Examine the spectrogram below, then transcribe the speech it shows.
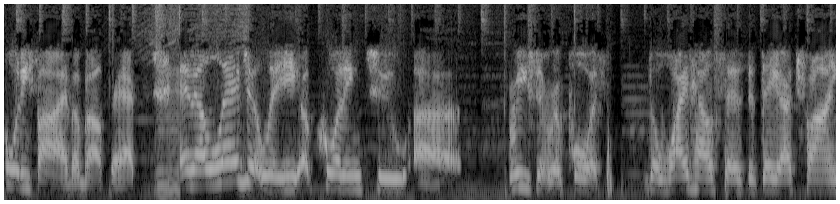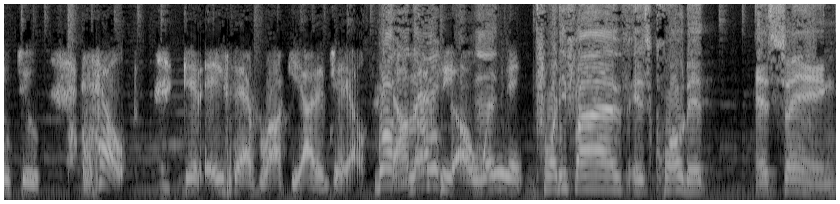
45, about that. Mm-hmm. And allegedly, according to uh, recent reports, the White House says that they are trying to help get ASAP Rocky out of jail. Well, now, I'm know, actually awaiting. 45 is quoted as saying,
